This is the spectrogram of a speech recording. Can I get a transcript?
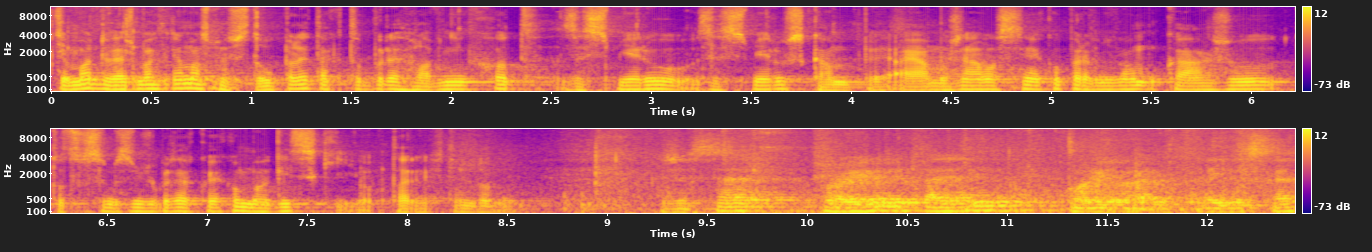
těma dveřma, kterými jsme vstoupili, tak to bude hlavní vchod ze směru, ze směru z kampy. A já možná vlastně jako první vám ukážu to, co si myslím, že bude jako, jako magický jo, tady v tom domě. Že se projde tady tím koridorem, který dneska je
